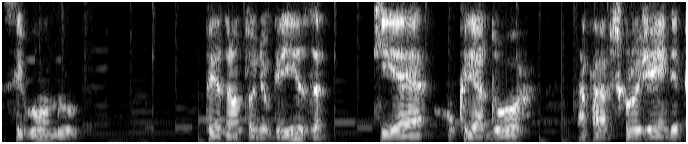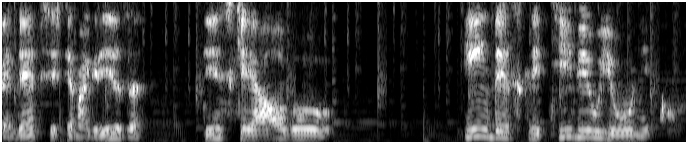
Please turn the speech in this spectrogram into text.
segundo Pedro Antônio Grisa, que é o criador a parapsicologia independente, sistema Grisa, diz que é algo indescritível e único,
